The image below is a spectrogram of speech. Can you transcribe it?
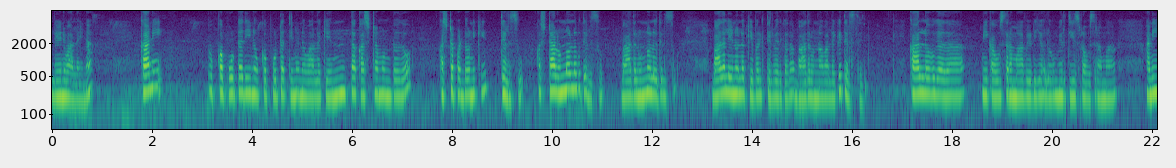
లేని వాళ్ళైనా. కానీ ఒక్క పూట తిని ఒక్క పూట తినని వాళ్ళకి ఎంత కష్టం ఉంటుందో కష్టపడ్డానికి తెలుసు. కష్టాలు ఉన్నోళ్ళకు తెలుసు. బాధలు ఉన్నోళ్ళకి తెలుసు. బాధ లేని వాళ్ళకి ఎవరికి తెలియదు కదా బాధలు ఉన్న వాళ్ళకే తెలుస్తుంది. కాళ్ళు కదా మీకు అవసరమా వీడియోలు? మీరు తీసుడు అవసరమా? అని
